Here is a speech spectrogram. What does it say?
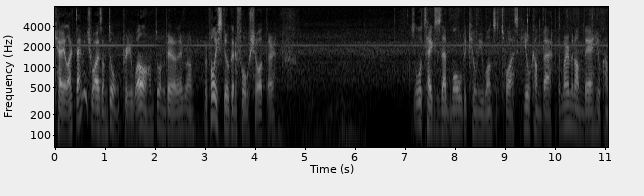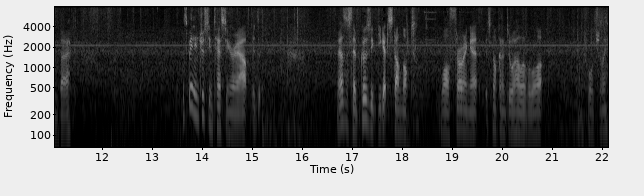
Okay. Like, damage-wise, I'm doing pretty well. I'm doing better than everyone. We're probably still going to fall short, though. 'Cause all it takes is that maul to kill me once or twice. He'll come back. The moment I'm there, he'll come back. It's been interesting testing her out. It, as I said, because you get stun locked while throwing it, it's not going to do a hell of a lot, unfortunately.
